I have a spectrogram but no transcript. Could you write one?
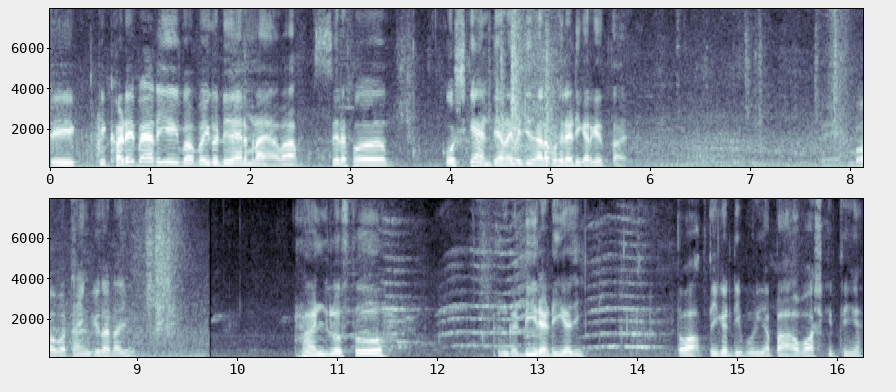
ਤੇ ਇਹ ਖੜੇ ਪੈਰ ਹੀ ਬਾਬਾ ਜੀ ਕੋ ਡਿਜ਼ਾਈਨ ਬਣਾਇਆ ਵਾ। ਸਿਰਫ ਕੁਝ ਘੰਟਿਆਂ ਦੇ ਵਿੱਚ ਹੀ ਸਾਰਾ ਕੁਝ ਰੈਡੀ ਕਰਕੇ ਦਿੱਤਾ ਹੈ। ਤੇ ਬਹੁਤ ਬਹੁਤ ਥੈਂਕ ਯੂ ਤੁਹਾਡਾ ਜੀ। ਹਾਂਜੀ ਦੋਸਤੋ ਗੱਡੀ ਰੈਡੀ ਆ ਜੀ। ਧਵਾਤੀ ਗੱਡੀ ਪੂਰੀ ਆਪਾਂ ਵਾਸ਼ ਕੀਤੀ ਹੈ।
